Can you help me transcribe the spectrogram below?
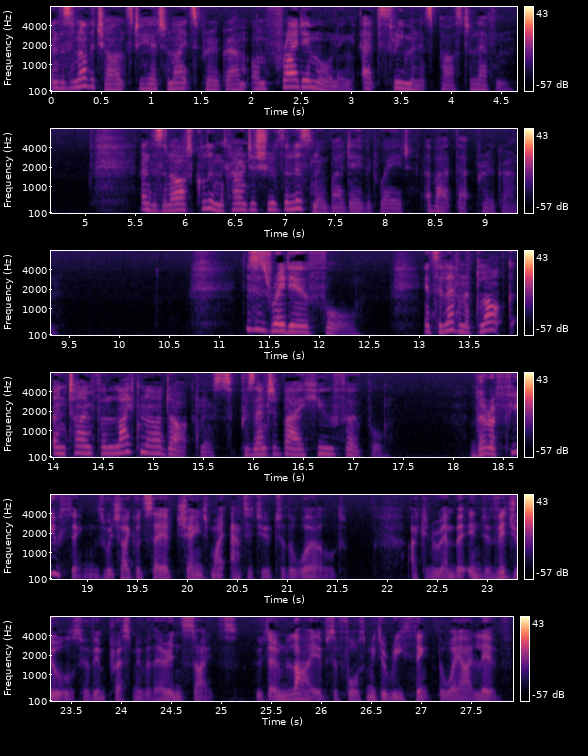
And there's another chance to hear tonight's programme on Friday morning at three minutes past eleven. And there's an article in the current issue of The Listener by David Wade about that programme. This is Radio 4. It's 11 o'clock and time for Lighten Our Darkness, presented by Hugh Fopel. There are few things which I could say have changed my attitude to the world. I can remember individuals who have impressed me with their insights, whose own lives have forced me to rethink the way I live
